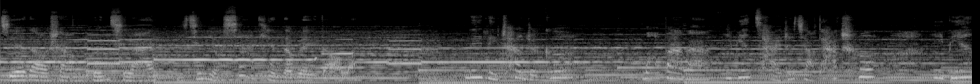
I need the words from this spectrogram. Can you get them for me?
街道上闻起来已经有夏天的味道了。莉莉唱着歌。猫爸爸一边踩着脚踏车，一边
